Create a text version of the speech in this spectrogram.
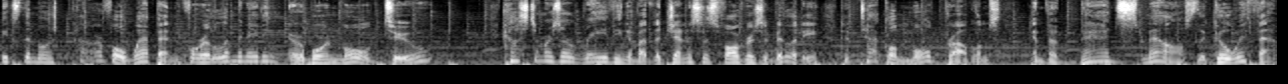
it's the most powerful weapon for eliminating airborne mold, too? Customers are raving about the Genesis Fogger's ability to tackle mold problems and the bad smells that go with them.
